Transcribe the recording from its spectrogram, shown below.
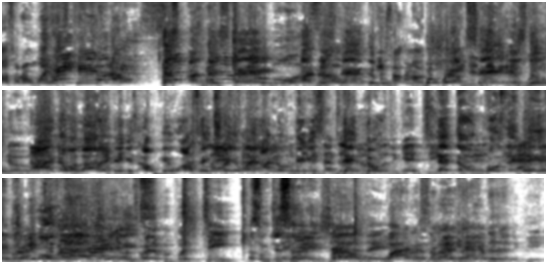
also don't want his kids out. That's son understand, Billboard. understandable. he's talking about but what I'm saying is though, know. I know a lot of niggas. Okay, well, I'll take Trey away. I know Drake was taking niggas that don't Billboards again, T, that don't post their Hey, kids over Drake their on. Twitter for Pusha T. That's what I'm just saying. shout out to Ace, why bro. does somebody last have time he to-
